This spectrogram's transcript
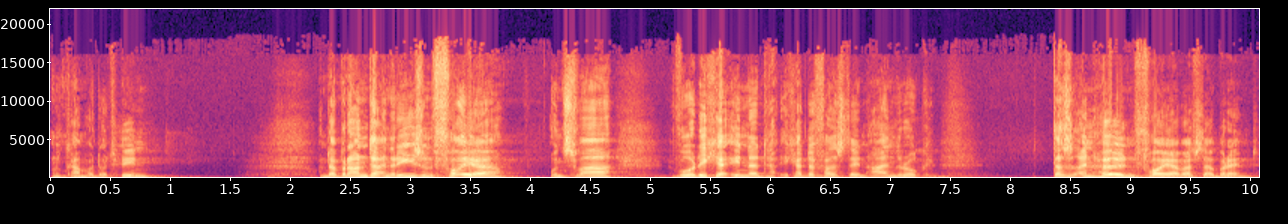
Und kamen wir dorthin. Und da brannte ein Riesenfeuer. Und zwar wurde ich erinnert, ich hatte fast den Eindruck, das ist ein Höllenfeuer, was da brennt.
